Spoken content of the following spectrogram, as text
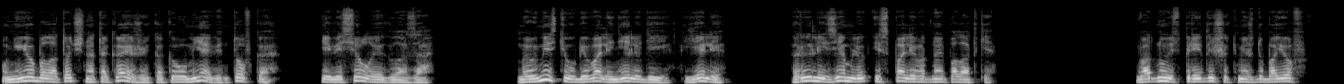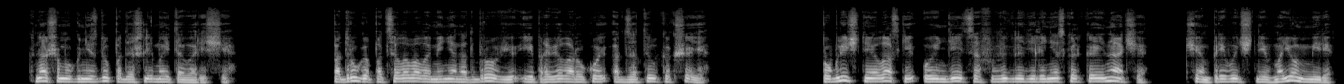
У нее была точно такая же, как и у меня, винтовка и веселые глаза. Мы вместе убивали нелюдей, ели, рыли землю и спали в одной палатке. В одну из передышек между боев к нашему гнезду подошли мои товарищи. Подруга поцеловала меня над бровью и провела рукой от затылка к шее. Публичные ласки у индейцев выглядели несколько иначе, чем привычные в моем мире,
